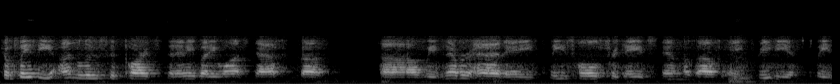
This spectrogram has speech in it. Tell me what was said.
completely unlucid parts that anybody wants to ask about, uh, we've never had a please hold for Dave Sim about a previous please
